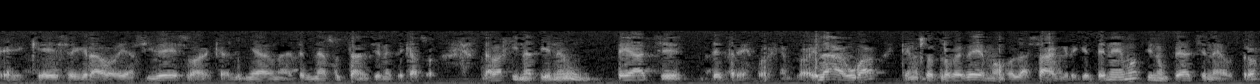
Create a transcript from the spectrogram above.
eh, que es el grado de acidez o alcalinidad de una determinada sustancia, en este caso la vagina tiene un pH de 3, por ejemplo. El agua que nosotros bebemos o la sangre que tenemos tiene un pH neutro,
